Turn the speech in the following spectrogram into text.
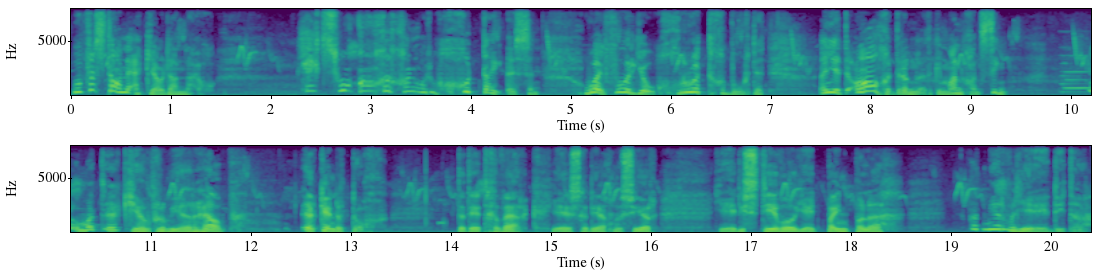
hoe verstaan ek jou dan nou? Jy het so aangegaan oor hoe goed hy is en hoe hy voor jou groot geword het. En jy het aangedring dat ek die man gaan sien. Omdat ek jou probeer help. Ek ken dit tog. Dit het gewerk. Jy is gediagnoseer. Jy het die stewel, jy het pynpille. Wat meer wil jy hê, Dita?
